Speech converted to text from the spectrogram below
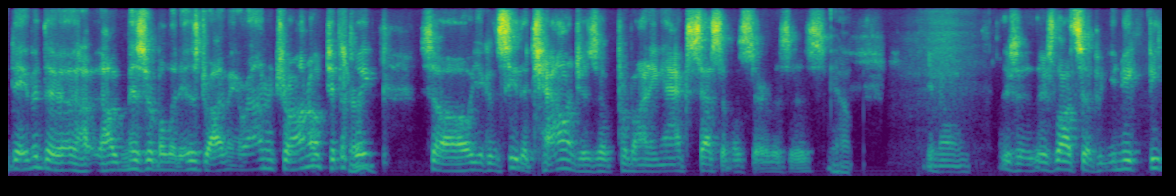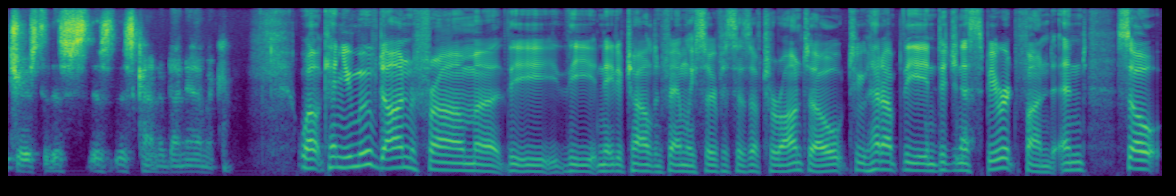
David, the, how, how, miserable it is driving around in Toronto typically. Sure. So you can see the challenges of providing accessible services. Yeah. You know, there's a, there's lots of unique features to this this this kind of dynamic. Well, Kenn you moved on from uh, the the Native Child and Family Services of Toronto to head up the Indigenous yeah. Spirit Fund, and so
